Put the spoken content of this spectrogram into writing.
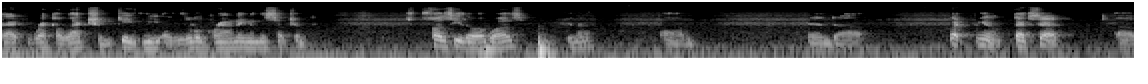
that recollection gave me a little grounding in the subject, fuzzy though it was, you know. Um, and uh, but you know that said, uh,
